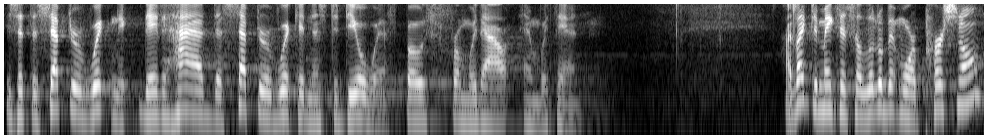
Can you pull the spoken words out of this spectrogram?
is that the scepter of wickedness, they've had the scepter of wickedness to deal with, both from without and within. I'd like to make this a little bit more personal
